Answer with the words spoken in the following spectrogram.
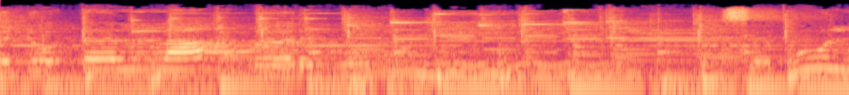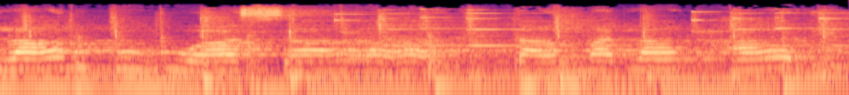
beduk telah berbunyi Sebulan puasa tamatlah hari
